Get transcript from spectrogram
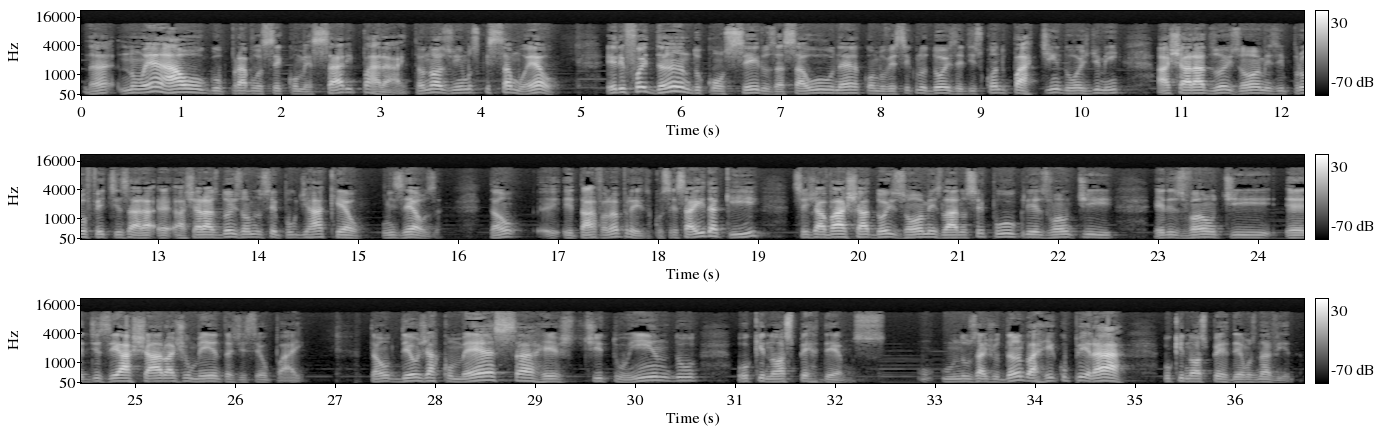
Né? Não é algo para você começar e parar. Então nós vimos que Samuel, ele foi dando conselhos a Saul, né? como no versículo 2 ele diz, quando partindo hoje de mim, acharás dois homens e profetizará, eh, acharás dois homens no sepulcro de Raquel, em Zelza. Então, ele estava falando para ele, você sair daqui, você já vai achar dois homens lá no sepulcro, e eles vão te, eles vão te é, dizer, acharam as jumentas de seu pai. Então, Deus já começa restituindo o que nós perdemos, nos ajudando a recuperar o que nós perdemos na vida.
